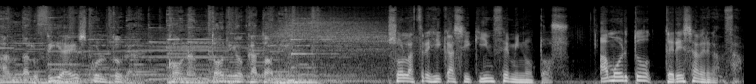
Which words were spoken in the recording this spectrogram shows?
Andalucía es cultura con Antonio Catoni. Son las 3 y casi 15 minutos. Ha muerto Teresa Berganza.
